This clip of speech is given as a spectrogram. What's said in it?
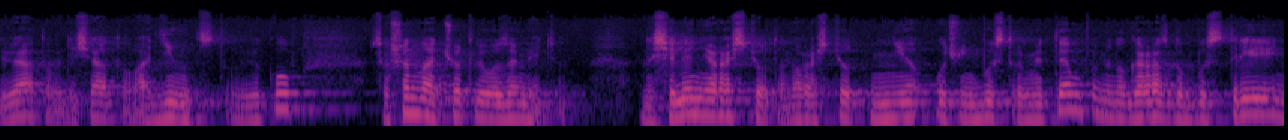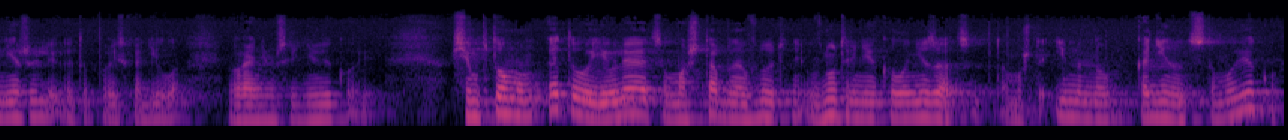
IX, X, XI веков, совершенно отчетливо заметен. Население растет, оно растет не очень быстрыми темпами, но гораздо быстрее, нежели это происходило в раннем Средневековье. Симптомом этого является масштабная внутренняя, колонизация, потому что именно к XI веку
